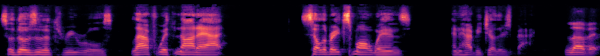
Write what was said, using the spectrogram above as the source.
So those are the three rules laugh with, not at, celebrate small wins, and have each other's back. Love it.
